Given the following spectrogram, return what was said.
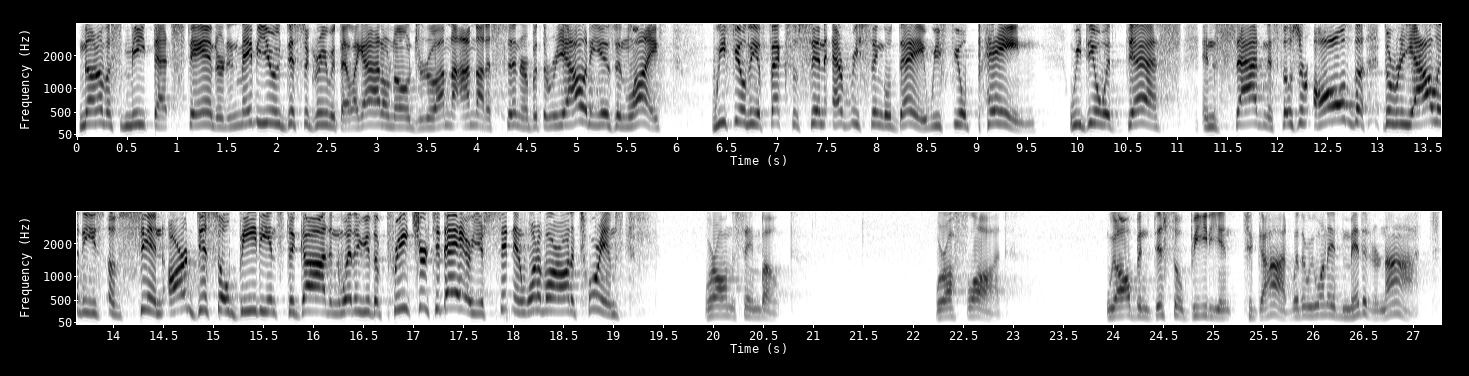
None of us meet that standard. And maybe you disagree with that. Like, I don't know, Drew, I'm not, I'm not a sinner. But the reality is in life, we feel the effects of sin every single day. We feel pain. We deal with death and sadness. Those are all the, the realities of sin, our disobedience to God. And whether you're the preacher today or you're sitting in one of our auditoriums, we're all in the same boat. We're all flawed. We've all been disobedient to God, whether we want to admit it or not.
